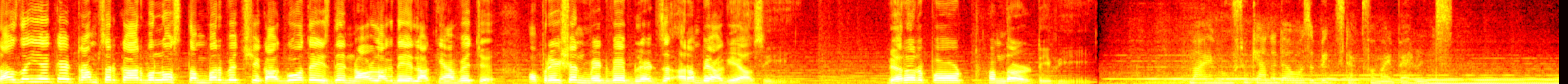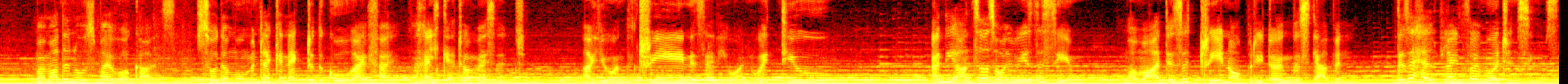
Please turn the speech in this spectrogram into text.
ਦੱਸ ਦਈਏ ਕਿ ਟਰੰਪ ਸਰਕਾਰ ਵੱਲੋਂ ਸਤੰਬਰ ਵਿੱਚ ਸ਼ਿਕਾਗੋ ਅਤੇ ਇਸ ਦੇ ਨਾਲ ਲੱਗਦੇ ਇਲਾਕਿਆਂ ਵਿੱਚ ਆਪਰੇਸ਼ਨ ਮਿਡਵੇ ਬਲੇਡਸ ਆਰੰਭਿਆ ਗਿਆ ਸੀ bureau report Hamdard TV My move to Canada was a big step for my parents. My mother knows my work hours, so the moment I connect to the Go Wi Fi, I'll get her message. Are you on the train? Is anyone with you? And the answer is always the same Mamad is a train operator in this cabin. There's a helpline for emergencies.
